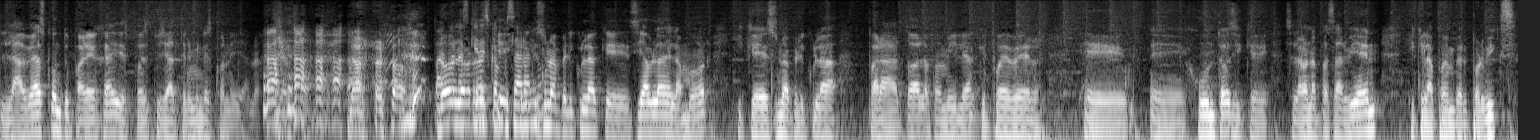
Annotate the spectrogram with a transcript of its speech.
la veas con tu pareja y después pues ya termines con ella, ¿no? No, no, no. No, ¿nos la verdad es que, creo que es una película que sí habla del amor y que es una película para toda la familia que puede ver eh, eh, juntos y que se la van a pasar bien y que la pueden ver por VIX.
